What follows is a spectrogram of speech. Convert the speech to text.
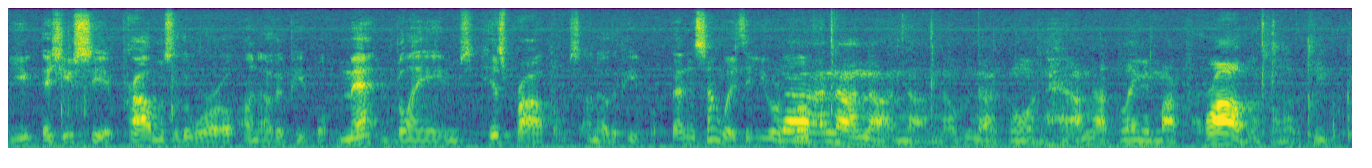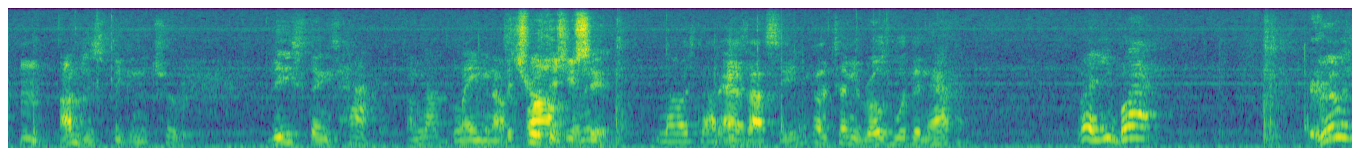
you, as you see it, problems of the world on other people. Matt blames his problems on other people. That in some ways that you are No, both. no, no, no, no. We're not going there. I'm not blaming my problems on other people. Hmm. I'm just speaking the truth. These things happen. I'm not blaming our The truth problems as you see it. No, it's not as I see it. You're gonna tell me Rosewood didn't happen? Man, you black? Really?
